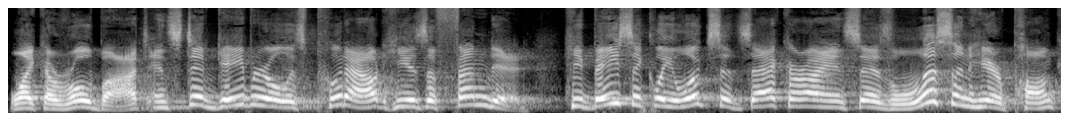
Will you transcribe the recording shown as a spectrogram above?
like a robot. Instead, Gabriel is put out, he is offended. He basically looks at Zechariah and says, Listen here, punk,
